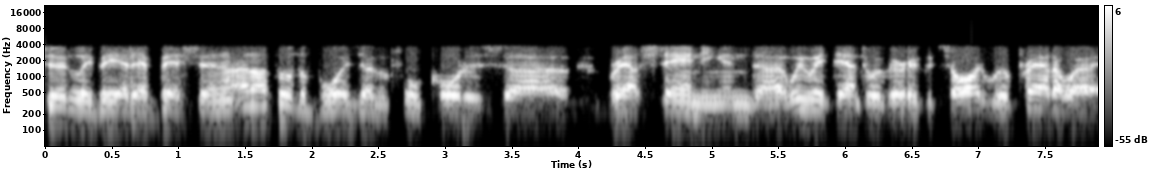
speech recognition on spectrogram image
certainly be at our best. And, and, I thought the boys over four quarters uh, were outstanding, and uh, we went down to a very good side. We were proud of our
